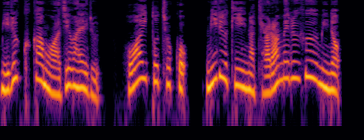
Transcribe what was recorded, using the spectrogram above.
ミルク感を味わえるホワイトチョコ、ミルキーなキャラメル風味の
